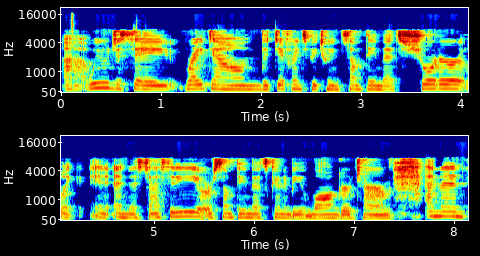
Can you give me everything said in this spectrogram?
Uh, we would just say write down the difference between something that's shorter, like a necessity or something that's going to be longer term. And then,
